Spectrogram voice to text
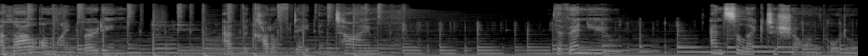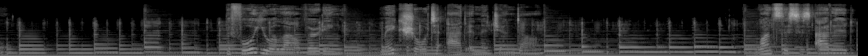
Allow online voting, cutoff date and time, the venue, and select to show on portal. Before you allow voting, make sure to add an agenda. Once this is added,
